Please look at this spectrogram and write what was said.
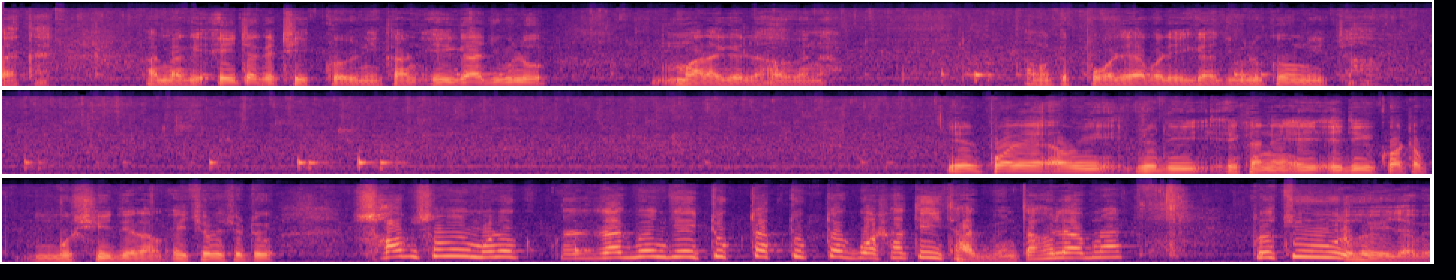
দেখায়। আমি আগে এইটাকে ঠিক করিনি, কারণ এই গাছগুলো মারা গেলে হবে না। আমাকে পরে আবার এই গাছগুলোকেও নিতে হবে। এরপরে আমি যদি এখানে এদিকে কটা বসিয়ে দিলাম, এই ছোটো ছোটো সব সময় মনে রাখবেন যে এই টুকটাক টুকটাক বসাতেই থাকবেন, তাহলে আপনার প্রচুর হয়ে যাবে।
